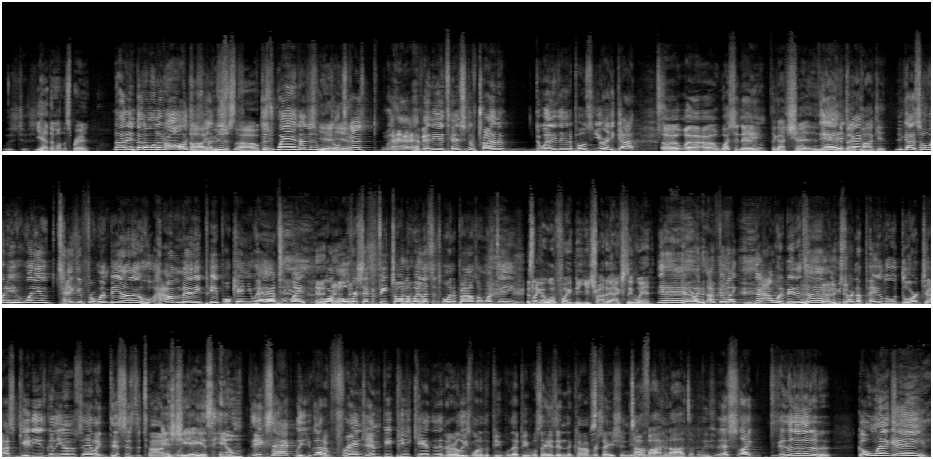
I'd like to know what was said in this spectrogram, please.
was just. You had them on the spread. No, I didn't bet them on at all. I just, Oh, I you just, just- oh, okay. just win. I just Yeah, don't yeah. you guys have any intention of trying to do anything in the post? You already got uh, uh, uh what's your name? They got Chet in, Yeah, in the back pocket. You guys, so what are you what are you tanking for Wembanyama? How many people can you have who weigh who are over seven feet tall and weigh less than two hundred pounds on one team? It's like at what point do you try to actually win? Yeah, like I feel like now would be the time. You starting to pay Lu Dort, Josh Giddey is gonna, you know what I'm saying? Like this is the time. SGA is him. Exactly. You got a fringe MVP candidate, or at least one of the people that people say is in the conversation. You know Top five in odds, I believe. It's like go win a game.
